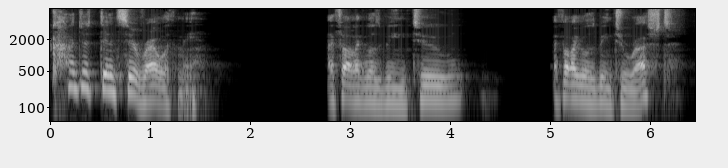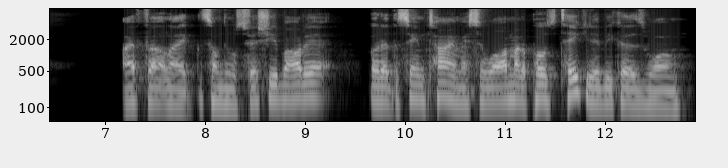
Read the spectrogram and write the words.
kind of just didn't sit right with me. I felt like it was being too I felt like it was being too rushed. I felt like something was fishy about it. But at the same time, I said, well, I'm not opposed to taking it because, well,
